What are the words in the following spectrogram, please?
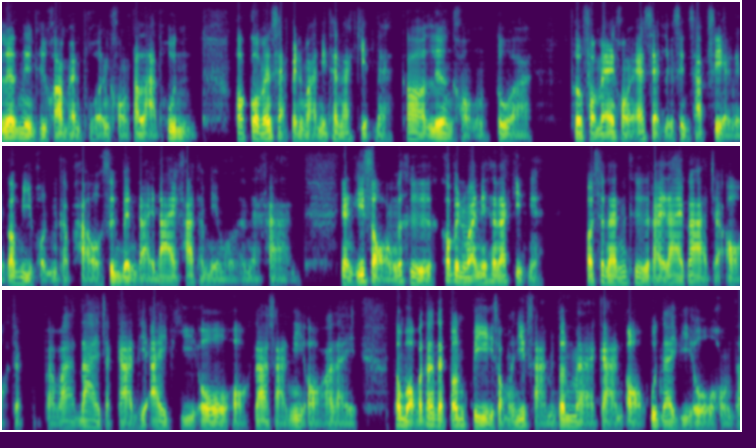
เรื่องหนึ่งคือความผันผวนของตลาดหุ้น เพราะ Goldman Sachs เป็นวานิธนกิจนะ ก็เรื่องของตัว performance ของ asset หรือสินทรัพย์เสี่ยงเนี่ยก็มีผลกับเขา ซึ่งเป็นรายได้ค่าธรรมเนียมของธนาคาร อย่างที่สองก็คือก็เป็นวานิธนกิจไงเพราะฉะนั้นคือรายได้ก็อาจจะออกจากแบบว่าได้จากการที่ IPO ออกตราสารนี้ออกอะไร ต้องบอกว่าตั้งแต่ต้นปี 2023 เป็นต้นมาการออกหุ้น IPO ของต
